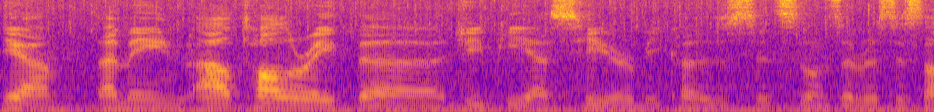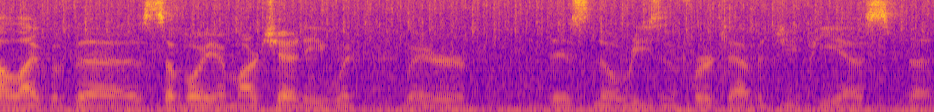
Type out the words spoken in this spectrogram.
Yeah, I mean, I'll tolerate the GPS here because it's still in service. It's not like with the Savoia Marchetti where there's no reason for it to have a GPS, but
